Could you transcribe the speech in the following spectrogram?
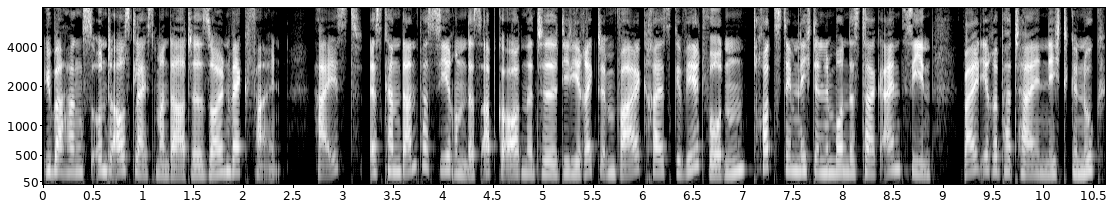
Überhangs- und Ausgleichsmandate sollen wegfallen. Heißt, es kann dann passieren, dass Abgeordnete, die direkt im Wahlkreis gewählt wurden, trotzdem nicht in den Bundestag einziehen, weil ihre Partei nicht genug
